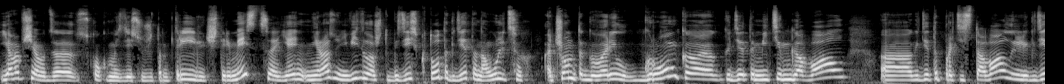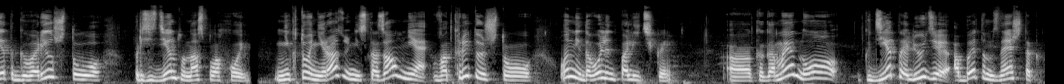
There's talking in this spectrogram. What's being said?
я вообще вот за сколько мы здесь уже, там, три или четыре месяца, я ни разу не видела, чтобы здесь кто-то где-то на улицах о чем-то говорил громко, где-то митинговал, а, где-то протестовал или где-то говорил, что президент у нас плохой. Никто ни разу не сказал мне в открытую, что он недоволен политикой а, Кагаме, но где-то люди об этом, знаешь, так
